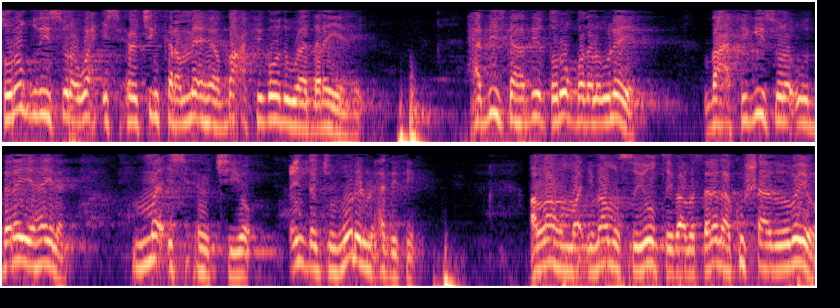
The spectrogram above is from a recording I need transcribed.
duruqdiisuna wax isxoojin kara ma ahee dacfigoodu waa daran yahay. Xadiiska haddii duruq badan uu leeyahay dacfigiisuna uu daran yahayna ma isxoojiyo cinda jumhuuri lmuxadisiin allahuma imaamu siyuuti baa masaladaa ku shaadoobayo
